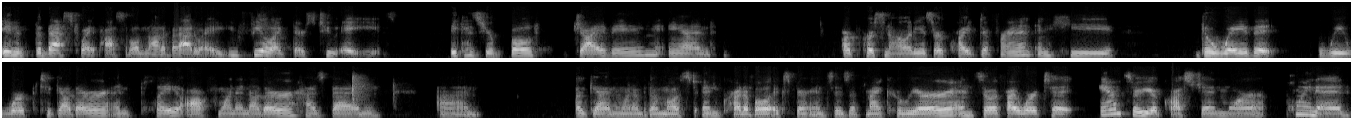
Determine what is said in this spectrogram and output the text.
in the best way possible not a bad way you feel like there's two aes because you're both jiving and our personalities are quite different and he the way that we work together and play off one another has been um, again one of the most incredible experiences of my career. And so, if I were to answer your question more pointed,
